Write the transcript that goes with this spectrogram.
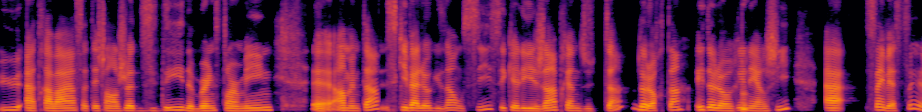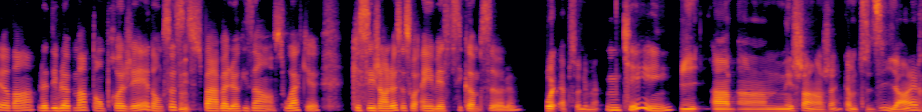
eu à travers cet échange-là d'idées, de brainstorming. Heu, en même temps, ce qui est valorisant aussi, c'est que les gens prennent du temps, de leur temps et de leur Mmh, énergie à s'investir dans le développement de ton projet. Donc ça, c'est mmh. super valorisant en soi que que ces gens-là se soient investis comme ça, là. Ouais, absolument. OK. Puis en en échangeant, comme tu dis hier,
